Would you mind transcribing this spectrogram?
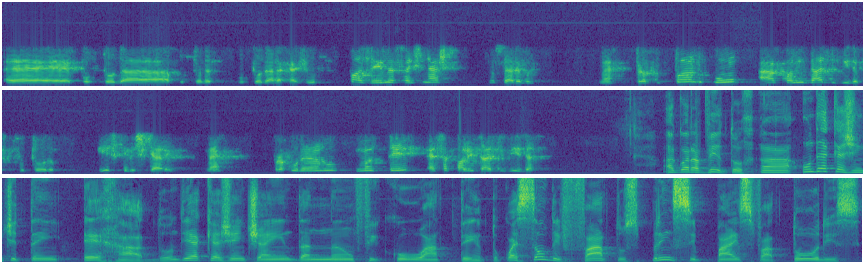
é, por, toda, por, toda, por toda Aracaju fazendo essa ginástica no cérebro, né? preocupando com a qualidade de vida para o futuro. Isso que eles querem, né? procurando manter essa qualidade de vida. Agora, Vitor, ah, onde é que a gente tem errado? Onde é que a gente ainda não ficou atento? Quais são, de fato, os principais fatores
